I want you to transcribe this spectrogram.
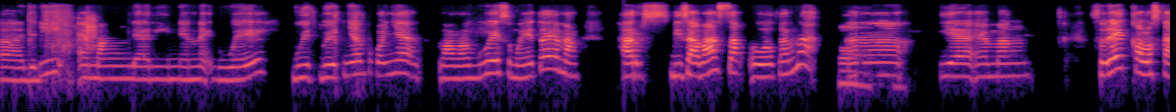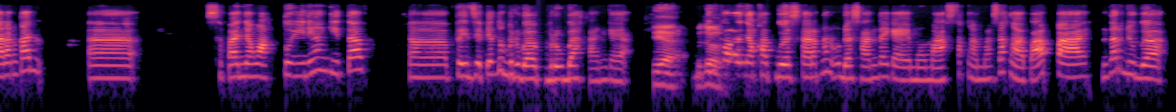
Uh, jadi emang dari nenek gue, buyut-buyutnya pokoknya mama gue semuanya itu emang harus bisa masak, Ul. Karena oh. uh, ya emang sebenarnya kalau sekarang kan uh, sepanjang waktu ini kan kita uh, prinsipnya tuh berubah-berubah kan kayak Iya, betul. Kalau nyokap gue sekarang kan udah santai kayak mau masak nggak masak nggak apa-apa. Ntar juga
